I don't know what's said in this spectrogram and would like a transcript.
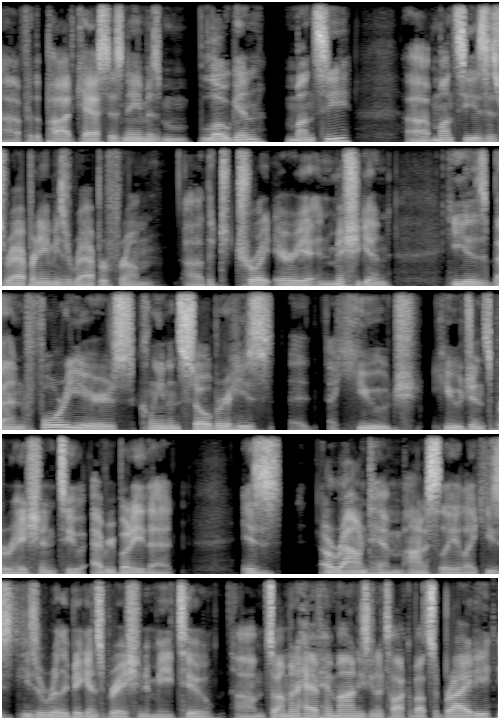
uh, for the podcast. His name is Logan Muncie. Uh, Muncie is his rapper name. He's a rapper from uh, the Detroit area in Michigan. He has been four years clean and sober. He's a, a huge, huge inspiration to everybody that is around him honestly like he's he's a really big inspiration to me too um, so i'm gonna have him on he's gonna talk about sobriety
